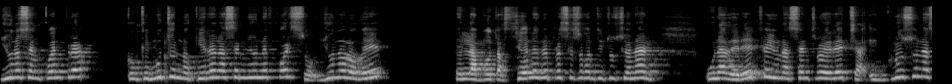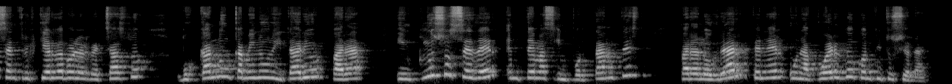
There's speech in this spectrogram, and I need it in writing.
Y uno se encuentra con que muchos no quieren hacer ni un esfuerzo y uno lo ve en las votaciones del proceso constitucional una derecha y una centro derecha, incluso una centro izquierda por el rechazo, buscando un camino unitario para incluso ceder en temas importantes para lograr tener un acuerdo constitucional.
